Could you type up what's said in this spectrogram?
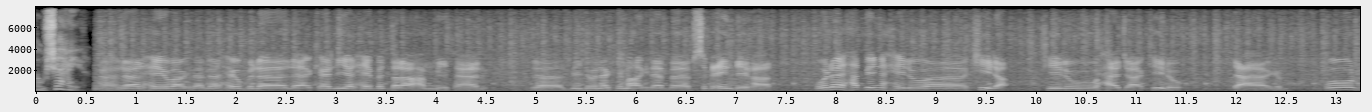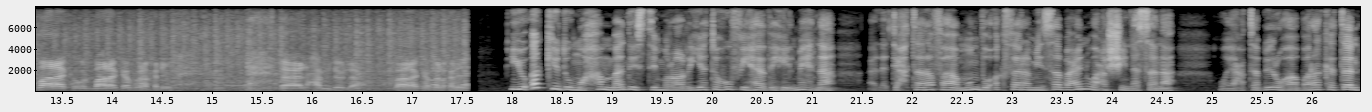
أو شعير. نرحيو هكذا نرحيو كان لي الحي بالدراهم مثال البيدونه كيما هكذا ب 70 دينار ولا يحب ينحي له آه، كيلو كيلو حاجة كيلو تاع والبركة والبركة في القليل. الحمد لله. بارك بالقليل يؤكد محمد استمراريته في هذه المهنة التي احترفها منذ أكثر من 27 سنة ويعتبرها بركة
